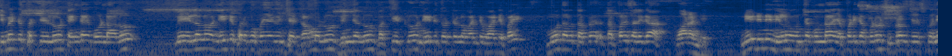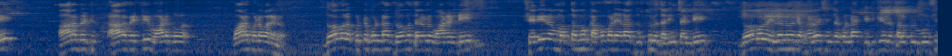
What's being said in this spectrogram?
సిమెంట్ తొట్టీలు టెంకాయ బోండాలు మీ ఇళ్ళలో నీటి కొరకు ఉపయోగించే డ్రమ్ములు గింజలు బకెట్లు నీటి తొట్టెలు వంటి వాటిపై మూతలు తప్ప తప్పనిసరిగా వాడండి. నీటిని నిల్వ ఉంచకుండా ఎప్పటికప్పుడు శుభ్రం చేసుకొని ఆరబెట్టు ఆరబెట్టి వాడుకో వాడుకొనవలెను. దోమలు కుట్టకుండా దోమతెరలు వాడండి. శరీరం మొత్తము కప్పబడేలా దుస్తులు ధరించండి. దోమలు ఇళ్ళలోకి ప్రవేశించకుండా కిటికీలు తలుపులు మూసి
